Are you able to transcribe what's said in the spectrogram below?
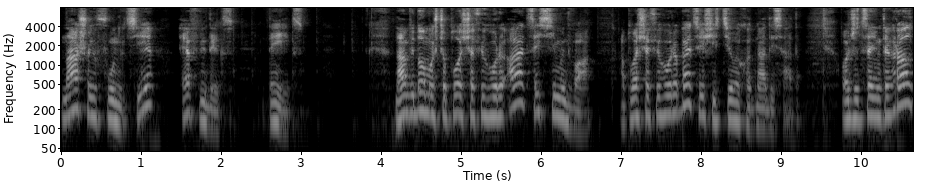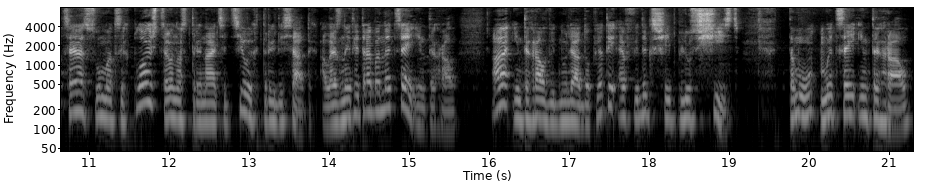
нашої функції f від x dx. Нам відомо, що площа фігури А це 7,2, а площа фігури Б це 6,1. Отже, цей інтеграл це сума цих площ, це у нас 13,3. Але знайти треба не цей інтеграл, а інтеграл від 0 до 5 f від x ще й плюс 6. Тому ми цей інтеграл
